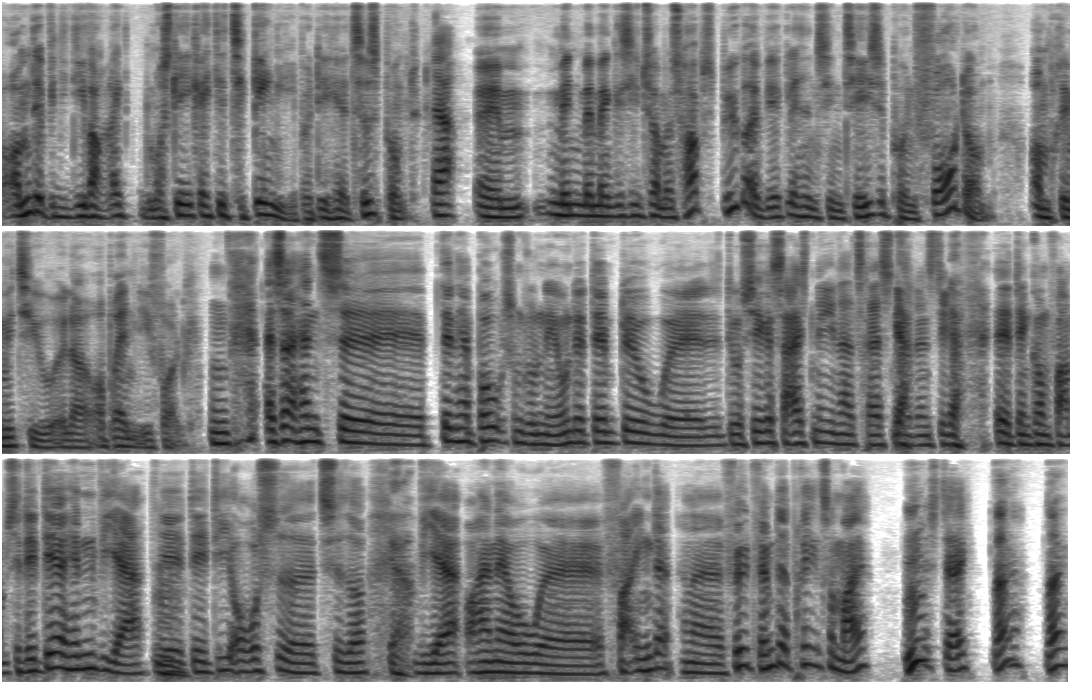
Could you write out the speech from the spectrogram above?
om det, fordi de var rigt, måske ikke rigtig tilgængelige på det her tidspunkt. Ja. Øhm, men, men man kan sige, at Thomas Hobbes bygger i virkeligheden sin tese på en fordom om primitive eller oprindelige folk. Mm. Altså, hans, øh, den her bog, som du nævnte, den blev, øh, det var cirka 1651, når Ja, den, stil, ja. øh, den kom frem. Så det er derhen, vi er. Det, Mm. det er de årstider, Ja. vi er. Og han er jo øh, fra England. Han er født 5. april som mig. Mm. Det vidste jeg ikke. Nej, nej.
